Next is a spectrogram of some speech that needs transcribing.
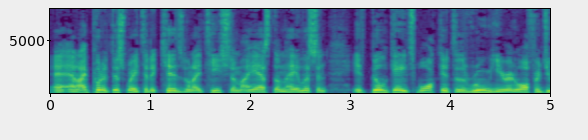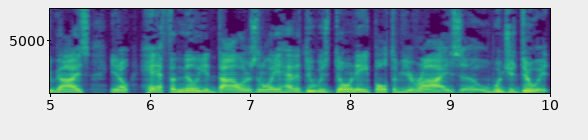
And, I put it this way to the kids when I teach them. I ask them, hey, listen, if Bill Gates walked into the room here and offered you guys, you know, half a million dollars and all you had to do was donate both of your eyes, uh, would you do it?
